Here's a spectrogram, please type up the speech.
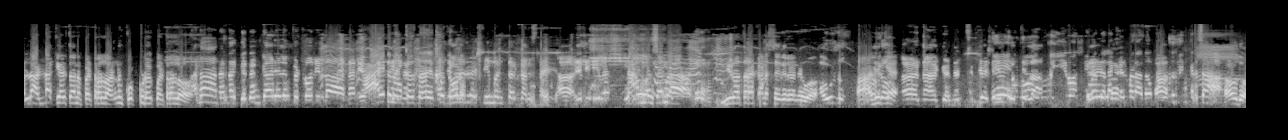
ಅಲ್ಲ, ಅಣ್ಣ ಕೇಳ್ತಾನೆ ಪೆಟ್ರೋಲ್ ಅಣ್ಣ ಕೊಟ್ಬಿಡ್ಬೇಕು ಪೆಟ್ರೋಲ್. ಅಣ್ಣ ನನ್ನ ನನ್ನ ಗಾಡಿಯಲ್ಲೇ ಪೆಟ್ರೋಲ್ ಇಲ್ಲ. ನಾನು ಆಯ್ತು ನಮ್ ಕೆಲ್ಸ ನಾನು ನೋಡಿದ್ರೆ ಶ್ರೀಮಂತರ ಕಾಣಿಸ್ತಾ ಇದೆ. ಎಲ್ಲಿ ನೀವೇ? ನಾವು ಒಂದ್ಸಲ ನೀರೋ ತರ ಕಾಣಿಸ್ತಾ ಇದೀರ ನೀವು? ಹೌದು. ಅದಕ್ಕೆ. ಹೀರೋ ಹೌದು.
